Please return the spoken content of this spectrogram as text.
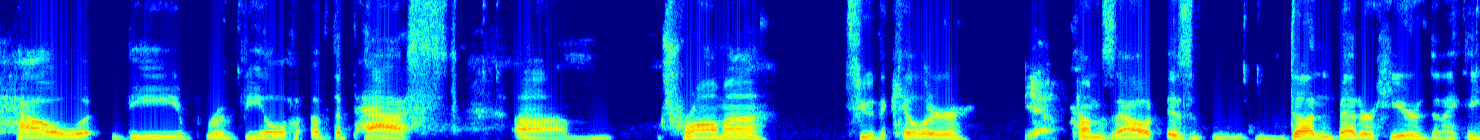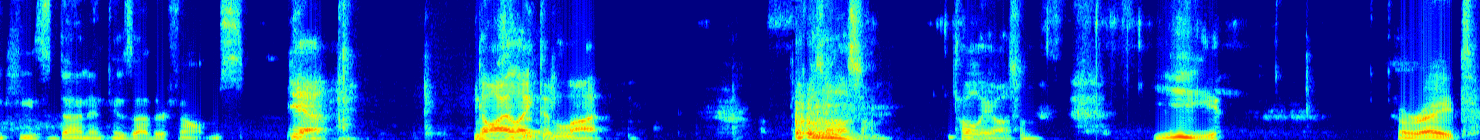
how the reveal of the past um, trauma to the killer Yeah. comes out is done better here than i think he's done in his other films Yeah. No, I liked it a lot. It was awesome. Totally awesome. Yee. All right.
